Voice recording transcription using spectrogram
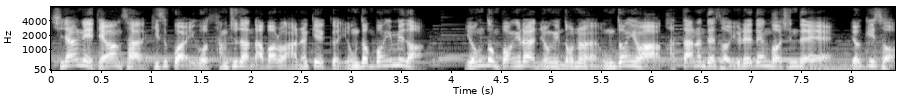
신양리 대왕산 기슭과 이곳 상추자 나바론 하늘길 끝 용돈봉입니다. 용돈봉이란 용이 노는 웅덩이와 같다는 데서 유래된 것인데 여기서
